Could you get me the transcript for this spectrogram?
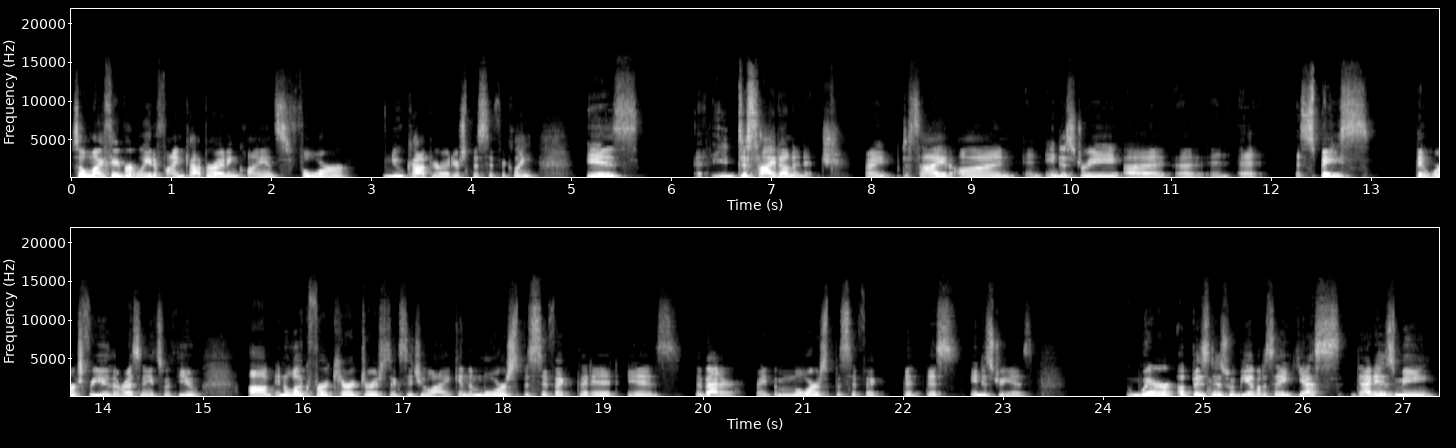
So my favorite way to find copywriting clients for new copywriters specifically is you decide on a niche, right? Decide on an industry, uh, uh, an, a, a, space that works for you, that resonates with you, um, and look for characteristics that you like. And the more specific that it is, the better, right? The more specific that this industry is, where a business would be able to say, yes, that is me.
